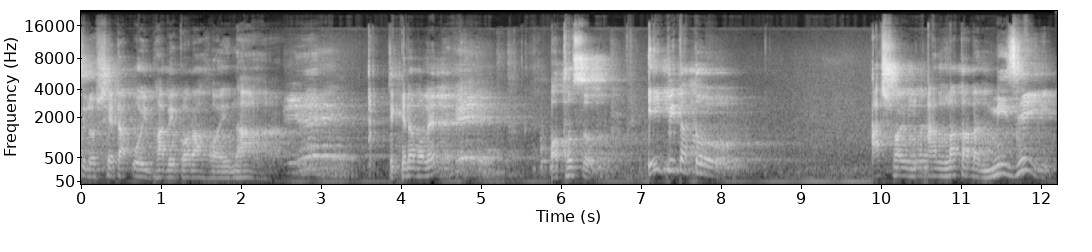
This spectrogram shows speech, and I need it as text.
ছিল, সেটা ওইভাবে করা হয় না। ঠিক কিনা বলেন? অথচ এই পিতা তো স্বয়ং আল্লাহ তাআলা নিজেই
